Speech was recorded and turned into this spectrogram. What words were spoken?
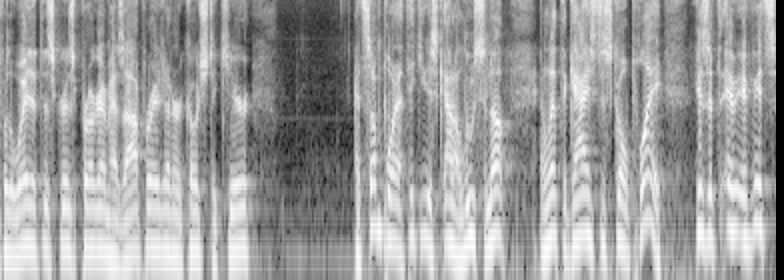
for the way that this Grizz program has operated under Coach DeCuire. At some point, I think you just got to loosen up and let the guys just go play. Because if, if it's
